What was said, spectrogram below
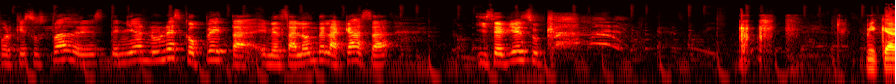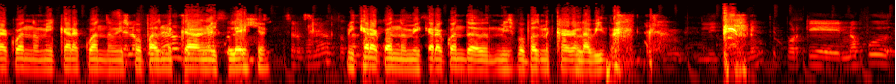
porque sus padres tenían una escopeta en el salón de la casa y se vio en su casa. Mi cara cuando, mi cara cuando mis papás me cagan el colegio. Mi cara cuando, mi cara cuando mis papás me cagan la vida. Literalmente, porque no pudo,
